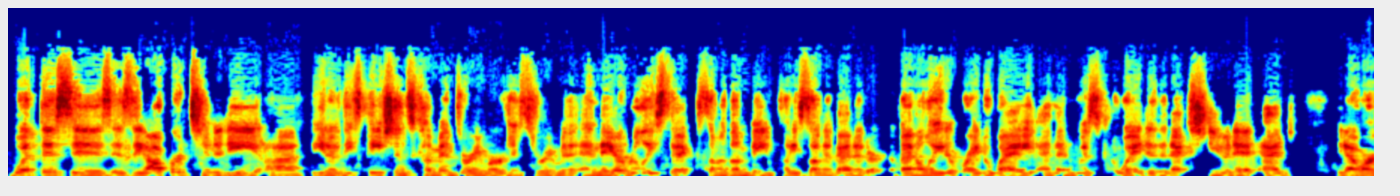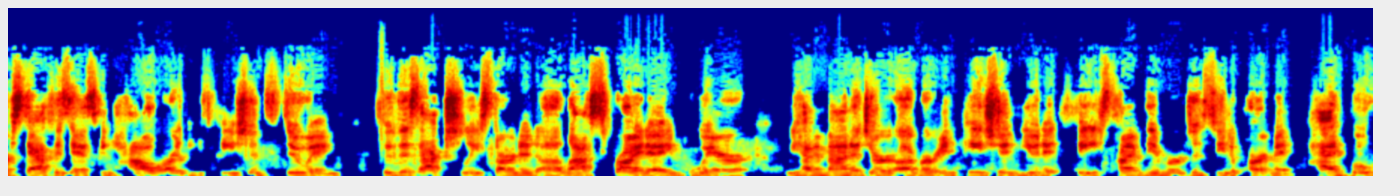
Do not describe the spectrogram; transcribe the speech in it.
what this is, is the opportunity, uh, you know, these patients come into our emergency room and, and, they are really sick, some of them being placed on a ventilator, ventilator right away and then whisked away to the next unit. And, you know, our staff is asking, how are these patients doing? So this actually started uh, last Friday where we had a manager of our inpatient unit FaceTime the emergency department, had both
